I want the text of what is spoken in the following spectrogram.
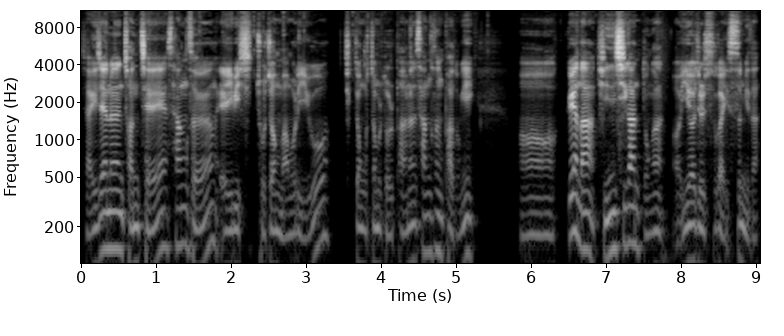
자 이제는 전체 상승 ABC 조정 마무리 이후 직전 고점을 돌파하는 상승 파동이 어, 꽤나 긴 시간 동안 어, 이어질 수가 있습니다.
